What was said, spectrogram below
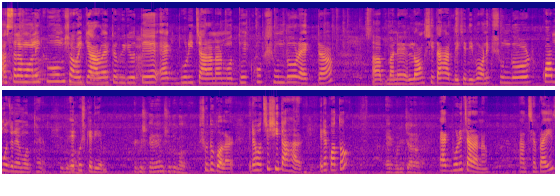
আসসালামু আলাইকুম। সবাইকে আরও একটা ভিডিওতে এক ভরি চার আনার মধ্যে খুব সুন্দর একটা মানে লং সীতাহার দেখে দিব। অনেক সুন্দর কম ওজনের মধ্যে। একুশ কেডিএম। শুধু গলার। এটা হচ্ছে সীতাহার। এটা কত? এক ভরি চার আনা। আচ্ছা প্রাইস?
